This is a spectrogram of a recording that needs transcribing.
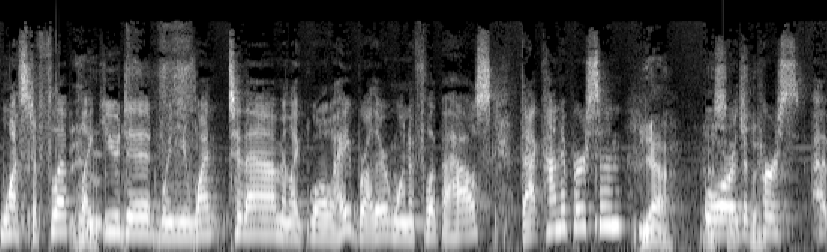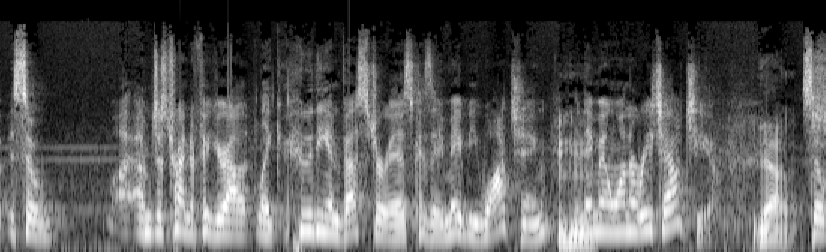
wants to flip like you did when you went to them and like, well, hey, brother, want to flip a house? That kind of person? Yeah. Or the person. Uh, so I'm just trying to figure out like who the investor is because they may be watching mm-hmm. and they may want to reach out to you. Yeah. So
